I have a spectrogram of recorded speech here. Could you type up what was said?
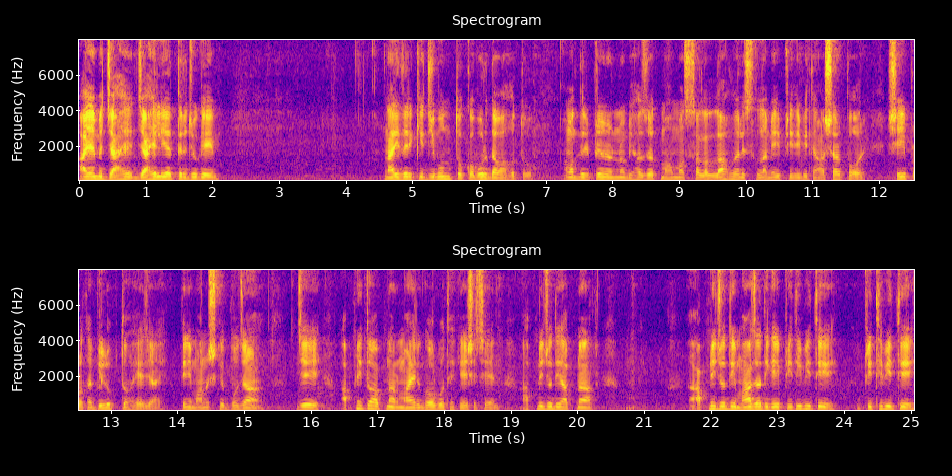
আয়ামে জাহে জাহেলিয়াতের যুগে নারীদেরকে জীবন্ত কবর দেওয়া হতো। আমাদের প্রিয় হজরত মোহাম্মদ সাল্লাহ আলি সাল্লাম এই পৃথিবীতে আসার পর সেই প্রথা বিলুপ্ত হয়ে যায়। তিনি মানুষকে বোঝান যে, আপনি তো আপনার মায়ের গর্ভ থেকে এসেছেন। আপনি যদি আপনার, আপনি যদি মা জাতিকে এই পৃথিবীতে পৃথিবীতে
